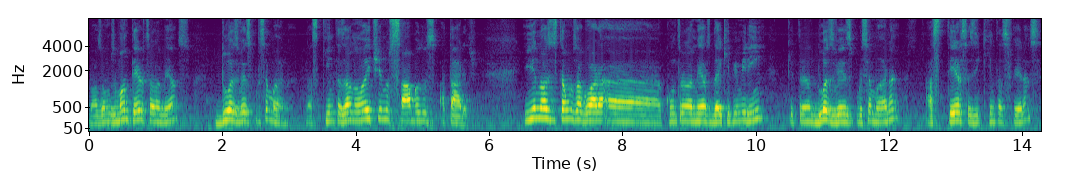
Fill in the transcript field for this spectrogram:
Nós vamos manter os treinamentos duas vezes por semana. Nas quintas à noite e nos sábados à tarde. E nós estamos agora uh, com o treinamento da equipe Mirim, que treina duas vezes por semana, às terças e quintas-feiras.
